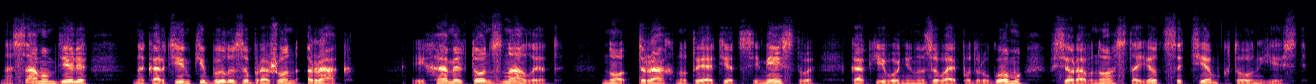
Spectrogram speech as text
На самом деле на картинке был изображен рак, и Хамильтон знал это но трахнутый отец семейства, как его ни называй по-другому, все равно остается тем, кто он есть.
